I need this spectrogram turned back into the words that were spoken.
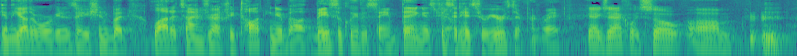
in the other organization. But a lot of times you're actually talking about basically the same thing. It's just Yeah. it hits your ears different, right? Yeah, exactly. So, um,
